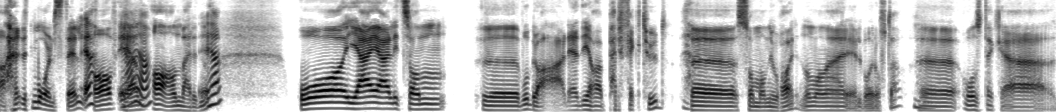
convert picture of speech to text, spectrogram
er et morgenstell Ja, av en ja, annen verden. ja. Og jeg er litt sånn øh, Hvor bra er det? De har perfekt hud, øh, som man jo har når man er elleve år ofte. Mm. Øh, og så tenker jeg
